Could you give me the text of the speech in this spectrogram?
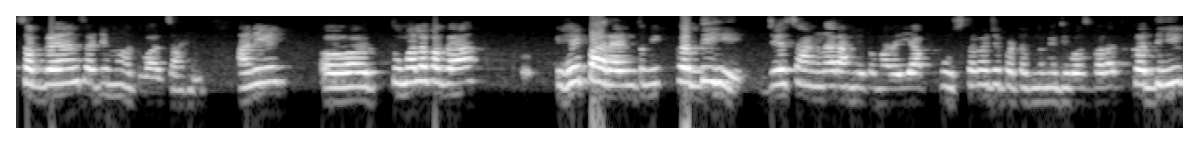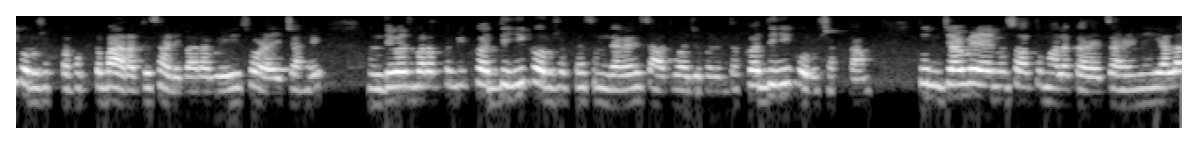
सगळ्यांसाठी महत्त्वाचा आहे. आणि तुम्हाला बघा हे पारायण तुम्ही कधीही जे सांगणार आहे तुम्हाला या पुस्तकाचे पठण तुम्ही दिवसभरात कधीही करू शकता. फक्त बारा ते साडेबारा वेळी सोडायचे आहे. दिवसभरात तुम्ही कधीही करू शकता. संध्याकाळी सात वाजेपर्यंत कधीही करू शकता. तुमच्या वेळेनुसार तुम्हाला करायचं आहे. आणि याला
